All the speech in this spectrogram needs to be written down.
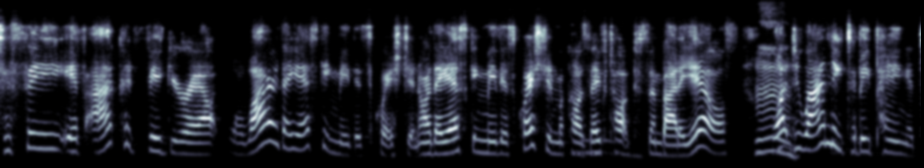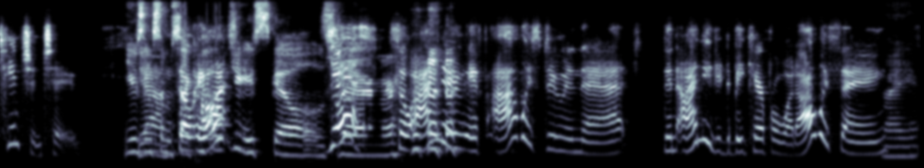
to see if I could figure out, well, why are they asking me this question? Are they asking me this question because mm. they've talked to somebody else? Mm. What do I need to be paying attention to? Using yeah. some psychology so I, skills. Yes. so I knew if I was doing that, then I needed to be careful what I was saying. Right.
